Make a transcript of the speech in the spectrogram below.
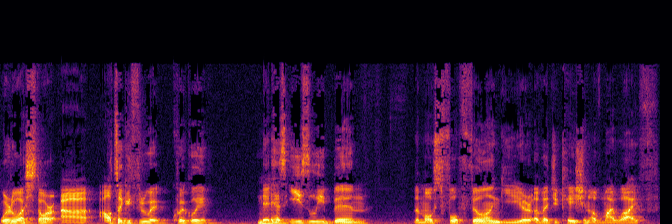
Where do I start? Uh, I'll take you through it quickly. It Mhm. has easily been the most fulfilling year of education of my life.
